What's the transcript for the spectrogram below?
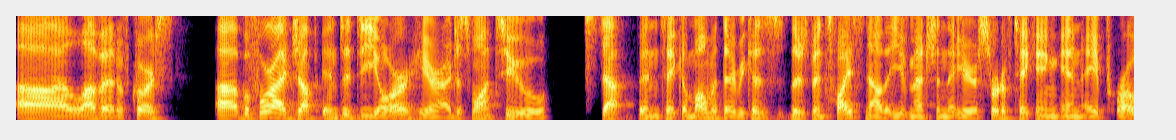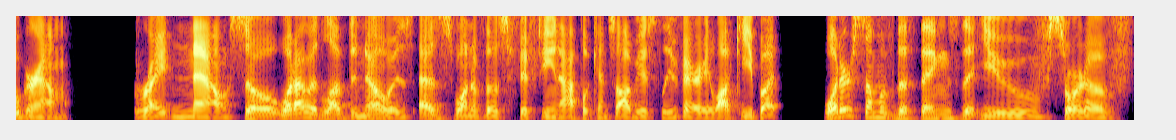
I love it. Of course, uh, before I jump into Dior here, I just want to step and take a moment there because there's been twice now that you've mentioned that you're sort of taking in a program right now. So, what I would love to know is as one of those 15 applicants, obviously very lucky, but what are some of the things that you've sort of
